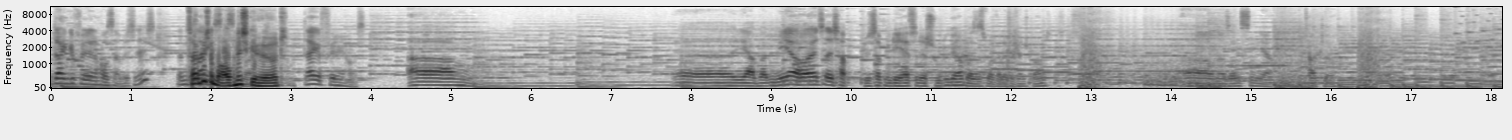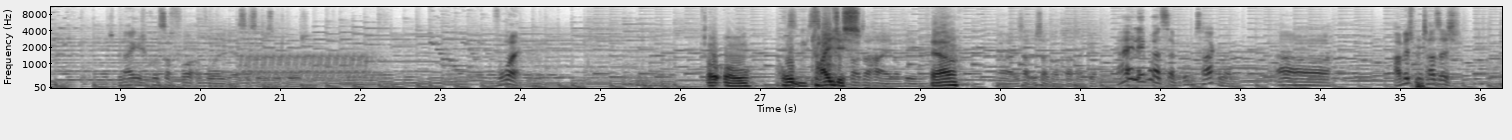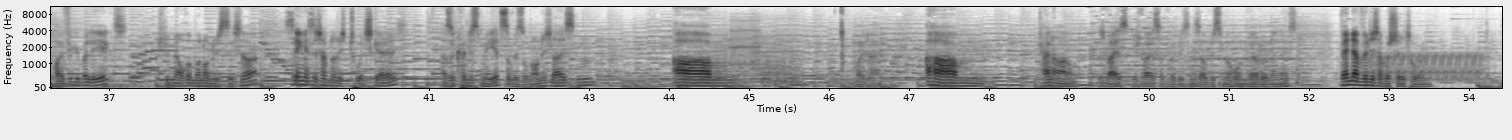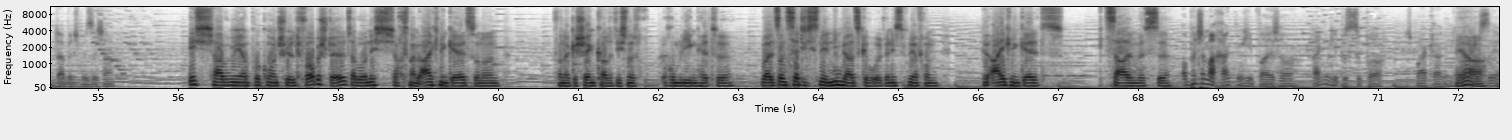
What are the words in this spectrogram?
danke für den Haus, habe ich nicht? Das habe ich aber auch nicht gehört. Danke für den Haus. Ähm. Äh, ja, bei mir heute, ich habe ich hab nur die Hälfte der Schule gehabt, also es war relativ entspannt. Äh, und ansonsten, ja, Takle. Ich bin eigentlich kurz davor, obwohl, er ist jetzt sowieso tot. Wohl. Oh oh. Oh, Ich sag, dich. Ja. Ja, ich hab, ich hab noch ein paar Tage. Hi, Leberrezept, guten Tag, Mann. Äh, habe ich mir tatsächlich häufig überlegt. Ich bin mir auch immer noch nicht sicher. Das Ding ist, ich habe noch nicht Twitch-Geld. Also könnte ich es mir jetzt sowieso noch nicht leisten. Ähm. Heute halt. Ähm. Keine Ahnung. Ich weiß, ich weiß halt wirklich nicht, ob ich es mir holen werde oder nicht. Wenn, dann würde ich aber Schild holen. Da bin ich mir sicher. Ich habe mir Pokémon Schild vorbestellt, aber nicht aus meinem eigenen Geld, sondern von der Geschenkkarte, die ich noch rumliegen hätte. Weil sonst hätte ich es mir niemals geholt, wenn ich es mir von dem eigenen Geld bezahlen müsste. Oh, bitte mach Rankenhieb weiter. Rankenhieb ist super. Ich mag Rankenhieb Ja. sehr.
